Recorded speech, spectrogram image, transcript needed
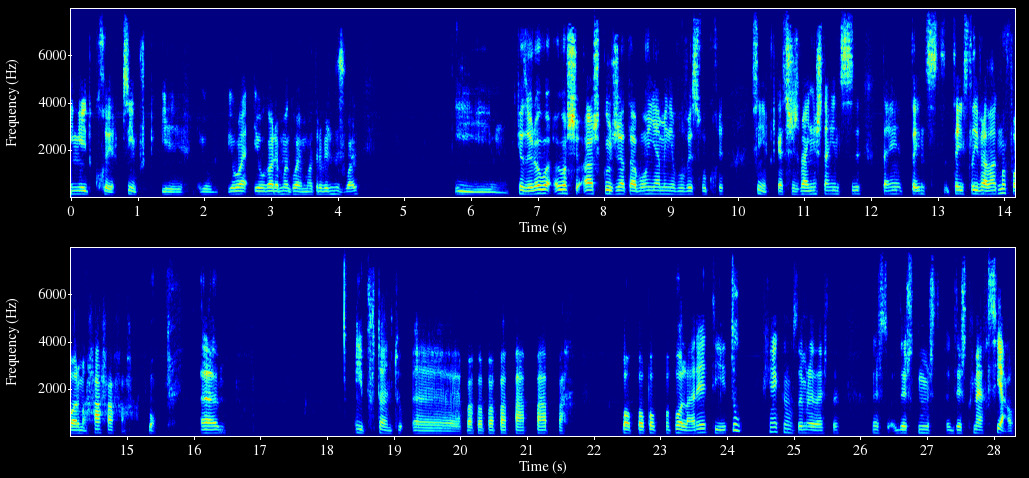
tinha ido correr. Sim, porque eu, eu, eu agora magoei-me outra vez no joelho. E quer dizer, eu, eu acho, acho que hoje já está bom e amanhã vou ver se vou correr. Sim, porque essas banhas têm de se, têm, têm de se, têm de se livrar de alguma forma. Ha, ha, ha, ha. Bom. Uh, e portanto, uh, pá, pá, pá, pá, pá, pá, pá. Polaretti, tu, quem é que não se lembra desta, deste, deste, deste comercial?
